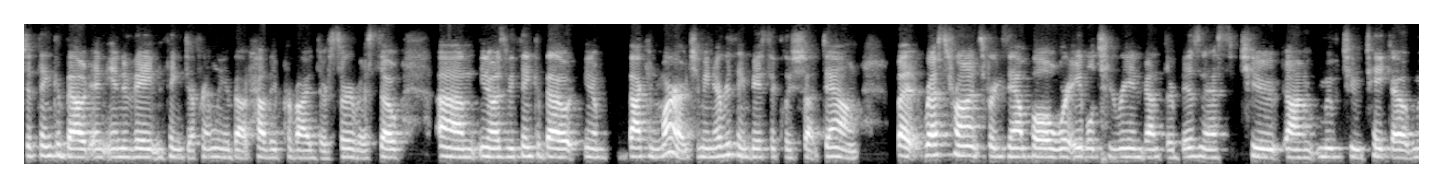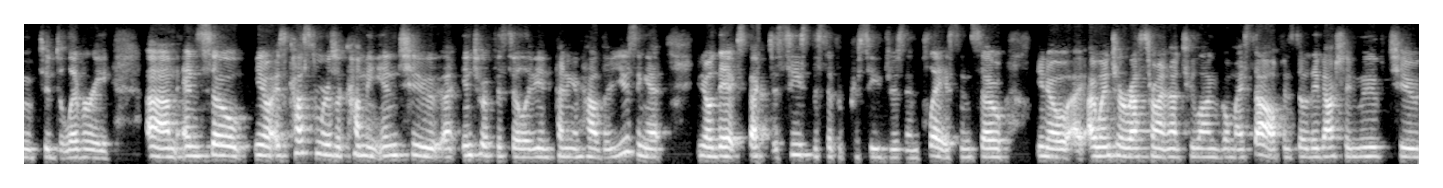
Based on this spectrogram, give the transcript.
to think about and innovate and think differently about how they provide their service. So, um, you know, as we think about you know back in March, I mean everything basically shut down. But restaurants, for example, were able to reinvent their business to um, move to takeout, move to delivery. Um, and so, you know, as customers are coming into uh, into a facility, and depending on how they're using it, you know, they expect to see specific procedures in place. And so, you know, I, I went to a restaurant not too long ago myself, and so they've actually moved to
